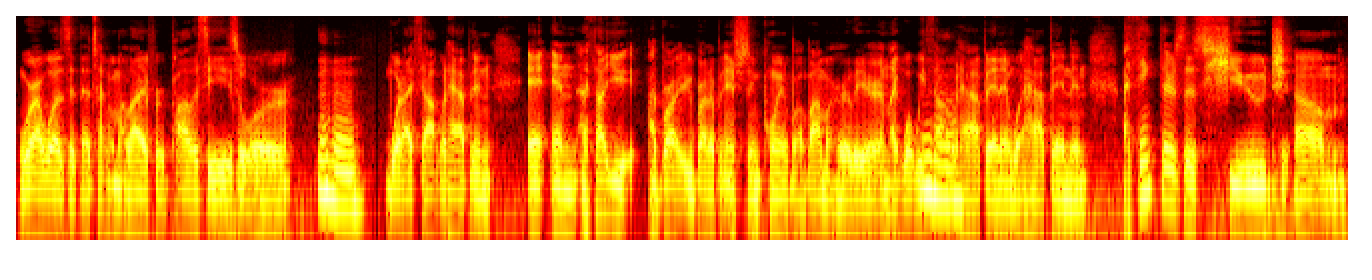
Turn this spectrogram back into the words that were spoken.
where I was at that time of my life or policies or Mhm. What I thought would happen. And, and I thought you, I brought you brought up an interesting point about Obama earlier, and like what we thought Mhm. would happen and what happened. And I think there's this huge, um,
